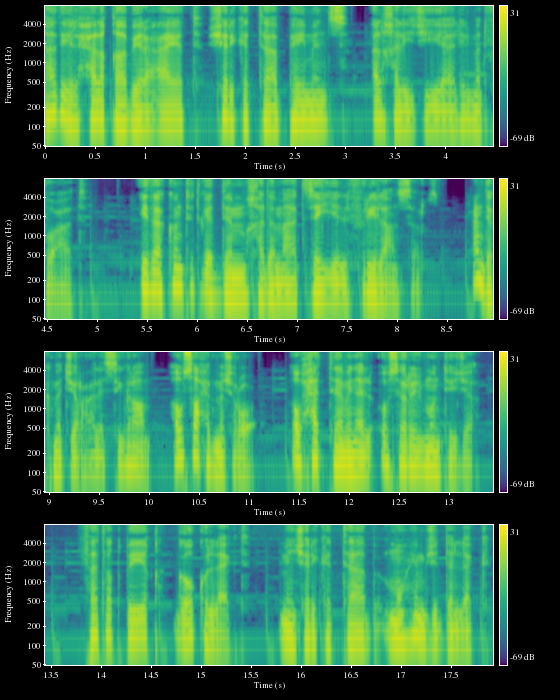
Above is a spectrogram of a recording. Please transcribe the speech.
هذه الحلقة برعاية شركة Tap Payments الخليجية للمدفوعات. إذا كنت تقدم خدمات زي ال freelancers عندك متجر على إنستغرام أو صاحب مشروع أو حتى من الأسر المنتجة. فتطبيق goCollect من شركة Tap مهم جدا لك.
